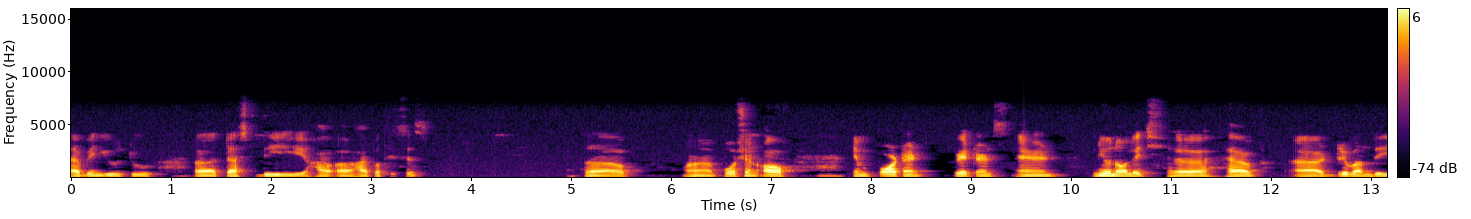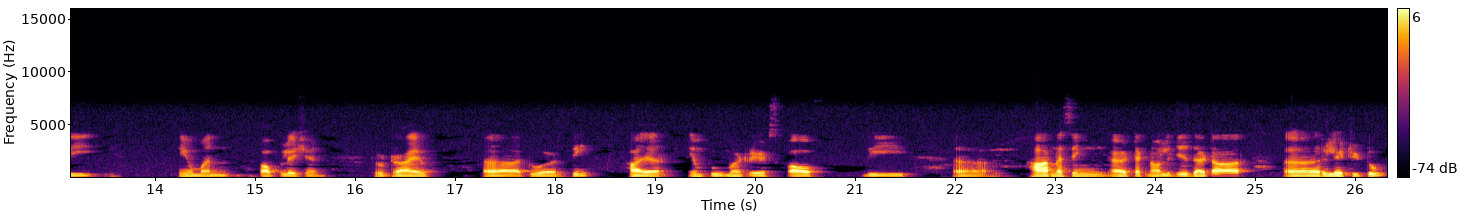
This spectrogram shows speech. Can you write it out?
have been used to uh, test the uh, hypothesis. The uh, portion of important patents and new knowledge uh, have driven the human population to drive towards the higher improvement rates of the uh, harnessing uh, technologies that are uh, related to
